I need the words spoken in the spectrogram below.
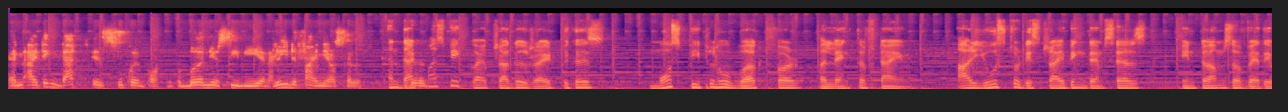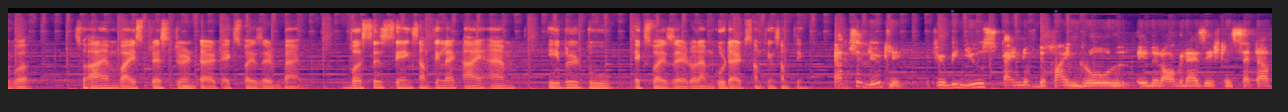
And I think that is super important to burn your CV and redefine yourself. And that must be quite a struggle, right? Because most people who worked for a length of time are used to describing themselves in terms of where they work. So I am vice president at XYZ Bank versus saying something like I am able to XYZ or I'm good at something, something. Absolutely. If you've been used kind of defined role in an organizational setup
